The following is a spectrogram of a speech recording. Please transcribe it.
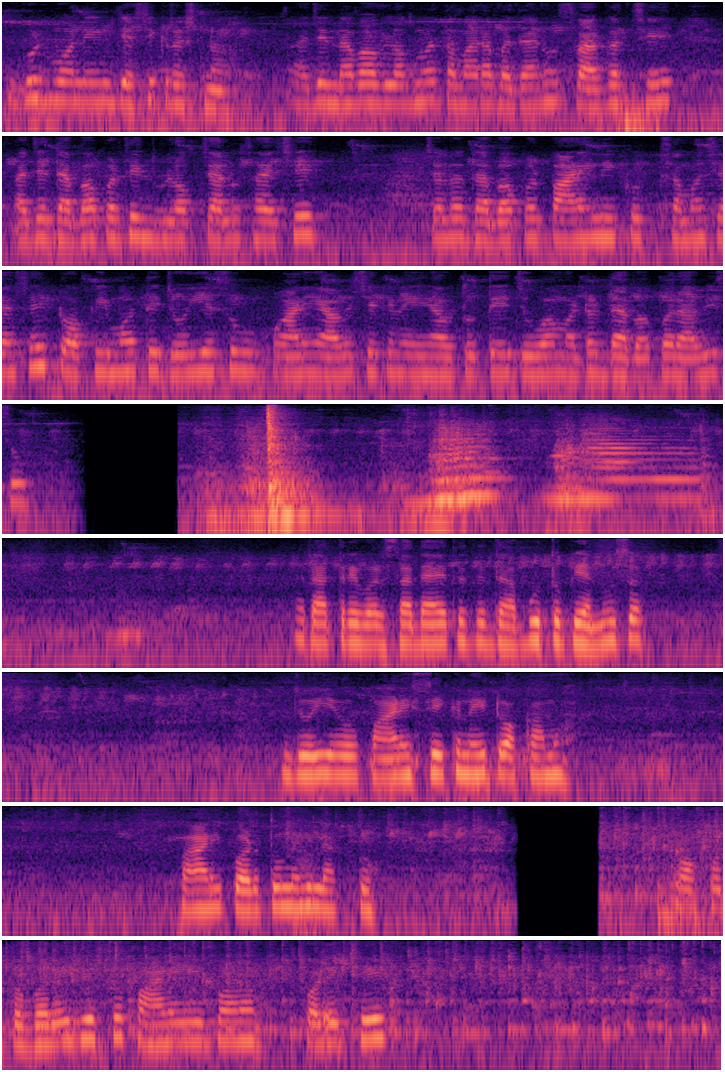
Good morning, જય શ્રી કૃષ્ણ. આજે નવા વ્લોગમાં તમારા બધાનું સ્વાગત છે. આજે ધાબા પરથી વ્લોગ ચાલુ થાય છે. ચલો, ધાબા પર પાણીની ખૂબ સમસ્યા છે. ટોકીમાં તે જોઈએ શું પાણી આવે છે કે નહીં આવતું તે જોવા માટે ધાબા પર આવીશું. રાત્રે વરસાદ આવ્યો તો તે ધાબુ તો પહેલું છે. જોઈએ પાણી છે કે નહીં ટોકામાં. પાણી પડતું નહીં લાગતું. ટોકો તો ભરાઈ ગયો છે, પાણી પણ પડે છે.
